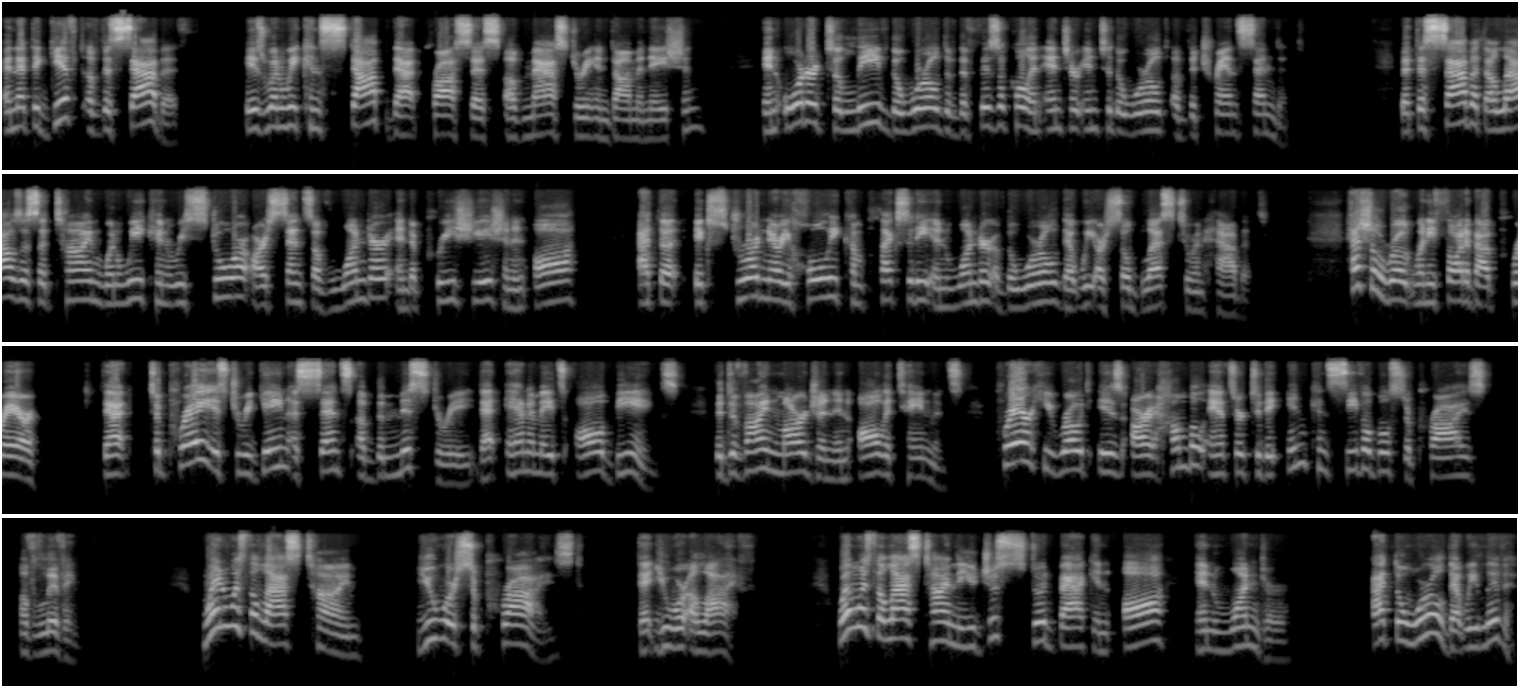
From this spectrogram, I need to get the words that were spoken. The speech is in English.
And that the gift of the Sabbath is when we can stop that process of mastery and domination in order to leave the world of the physical and enter into the world of the transcendent that the Sabbath allows us a time when we can restore our sense of wonder and appreciation and awe at the extraordinary holy complexity and wonder of the world that we are so blessed to inhabit. Heschel wrote when he thought about prayer that to pray is to regain a sense of the mystery that animates all beings, the divine margin in all attainments, Prayer, he wrote, is our humble answer to the inconceivable surprise of living. When was the last time you were surprised that you were alive? When was the last time that you just stood back in awe and wonder at the world that we live in?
